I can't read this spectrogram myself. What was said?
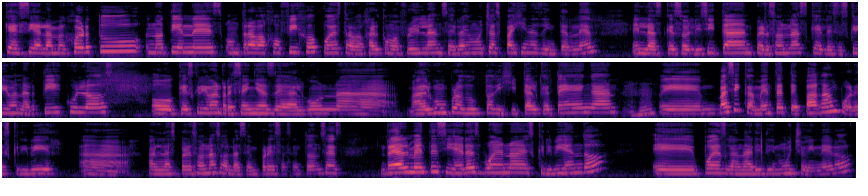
Que si a lo mejor tú no tienes un trabajo fijo, puedes trabajar como freelancer. Hay muchas páginas de internet en las que solicitan personas que les escriban artículos o que escriban reseñas de alguna, algún producto digital que tengan. Eh, básicamente te pagan por escribir a, a, las personas o a las empresas. Entonces, realmente si eres bueno escribiendo, eh, puedes ganar mucho dinero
